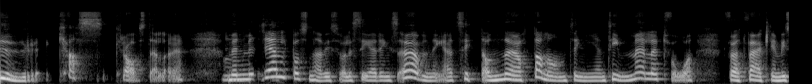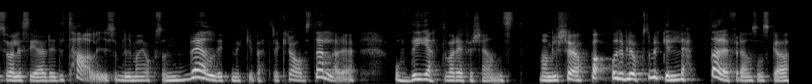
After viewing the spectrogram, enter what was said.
urkass kravställare. Mm. Men med hjälp av sådana här visualiseringsövningar, att sitta och nöta någonting i en timme eller två för att verkligen visualisera det i detalj så blir man ju också en väldigt mycket bättre kravställare och vet vad det är för tjänst man vill köpa. Och det blir också mycket lättare för den som ska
